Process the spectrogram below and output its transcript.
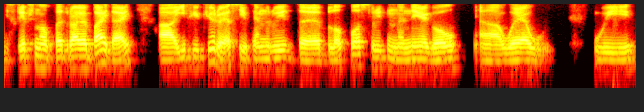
description of the driver BiDi. Uh, if you're curious, you can read the blog post written a year ago uh, where we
